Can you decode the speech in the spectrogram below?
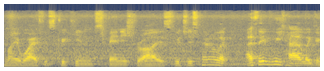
my wife is cooking Spanish rice, which is kind of like I think we had like a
